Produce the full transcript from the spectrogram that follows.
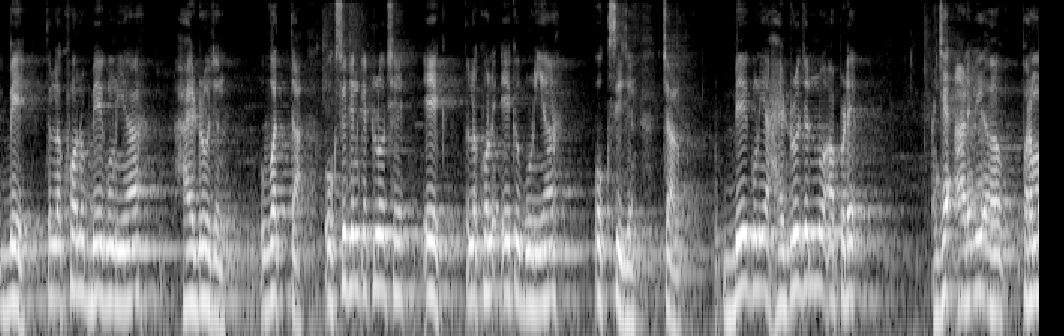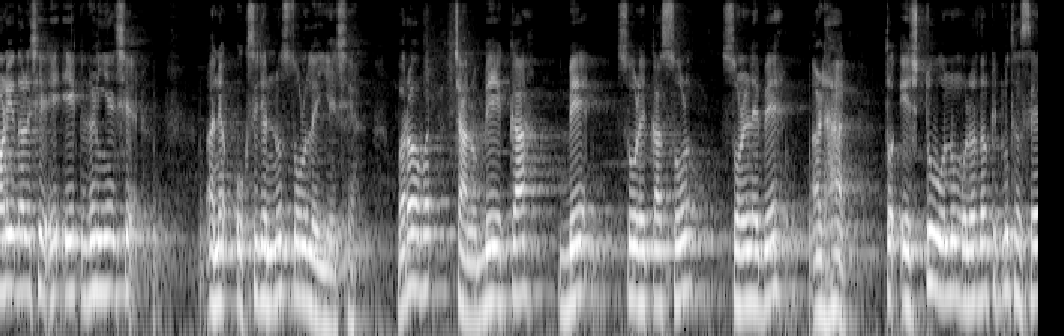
બે. તો લખવાનું બે ગુણ્યા હાઇડ્રોજન વત્તા ઓક્સિજન કેટલો છે? એક. તો લખવાનું એક ગુણ્યા ઓક્સિજન. ચાલો, બે ગુણ્યા હાઇડ્રોજનનું આપણે જે આણવી પરમાણુય દળ છે એ એક ગણીએ છે અને ઓક્સિજનનું સોળ લઈએ છીએ બરાબર? ચાલો, બે એકા, બે, સોળ એકા, સોળ, સોળને બે અઢાર. તો એચ ટુ ઓનું મોલર દળ કેટલું થશે?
